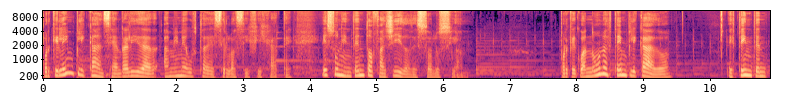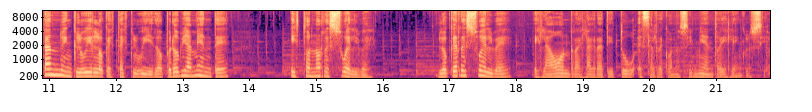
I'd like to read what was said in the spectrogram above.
Porque la implicancia, en realidad, a mí me gusta decirlo así, fíjate, es un intento fallido de solución. Porque cuando uno está implicado, está intentando incluir lo que está excluido, pero obviamente esto no resuelve. Lo que resuelve es la honra, es la gratitud, es el reconocimiento y es la inclusión.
